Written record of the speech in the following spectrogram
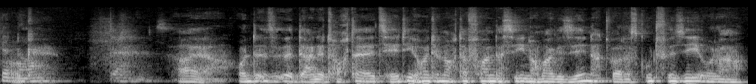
Genau. Okay. Ah ja. Und äh, deine Tochter erzählt die heute noch davon, dass sie ihn noch mal gesehen hat. War das gut für sie oder?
